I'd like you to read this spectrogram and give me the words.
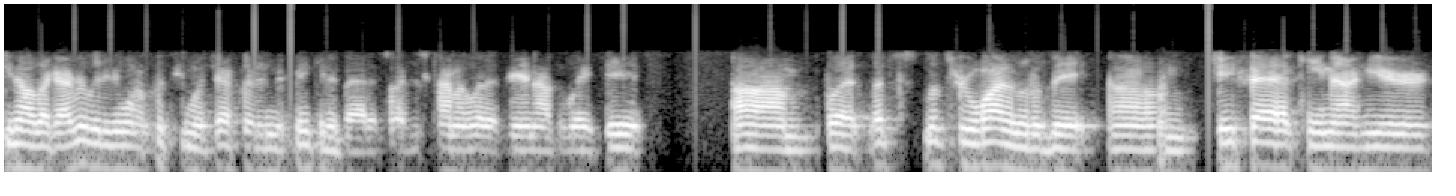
you know, like I really didn't want to put too much effort into thinking about it, so I just kind of let it pan out the way it did. Um, but let's let's rewind a little bit. Um, J Fab came out here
